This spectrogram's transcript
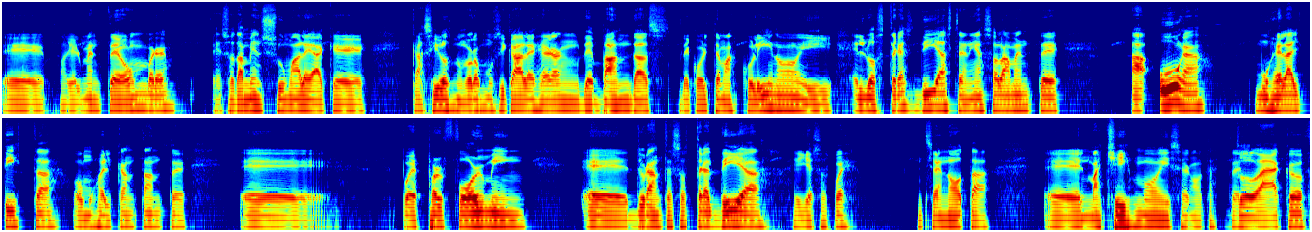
eh, mayormente hombres. Eso también súmale a que casi los números musicales eran de bandas de corte masculino y en los tres días tenía solamente a una mujer artista o mujer cantante eh, pues performing eh, durante esos tres días y eso pues se nota eh, el machismo y se nota este lack of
